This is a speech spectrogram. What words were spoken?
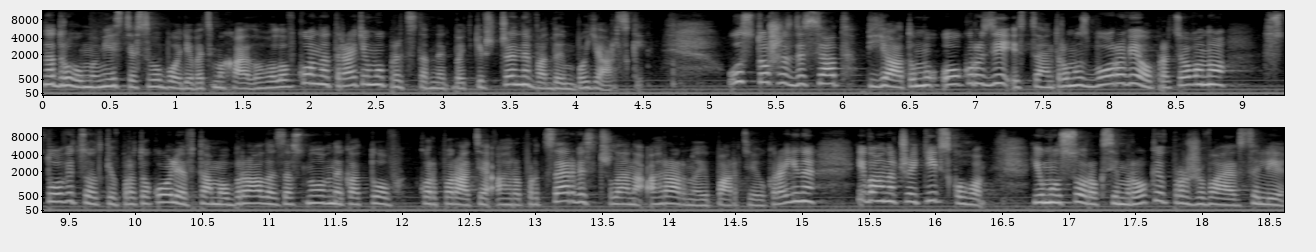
На другому місці свободівець Михайло Головко, на третьому представник батьківщини Вадим Боярський. У 165-му окрузі із центром у Зборові опрацьовано 100% протоколів. Там обрали засновника ТОВ «Корпорація Агропродсервіс», члена Аграрної партії України Івана Чайківського. Йому 47 років, проживає в селі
